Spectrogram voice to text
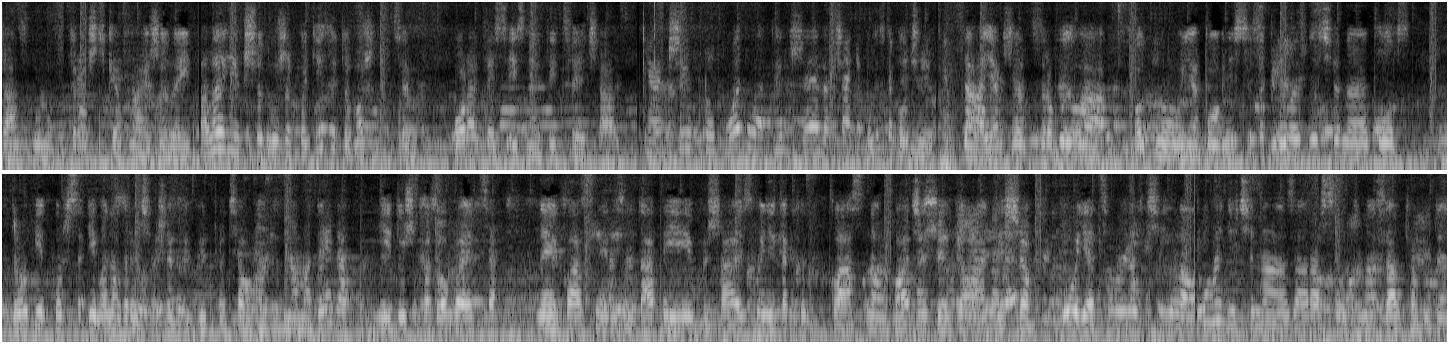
час був трошечки обмежений. Але якщо дуже хотіти, то можна цим впоратись і знайти цей час. Чи проводила ти вже навчання? Були в тебе ученики? Так, я вже зробила одну, я повністю закрилась на курс, другий курс, і вона, до речі, вже відпрацьовує на моделях. Їй дуже подобається. В неї класні результати. Я її пишаюсь. Мені так класно бачити, да, те, що о, я цьому навчила. Друга дівчина зараз от у нас завтра буде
